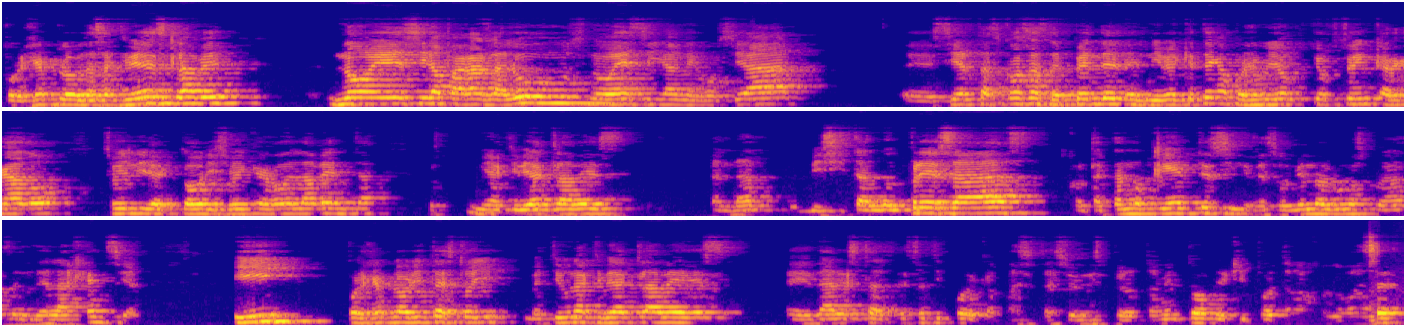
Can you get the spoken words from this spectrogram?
por ejemplo, las actividades clave no es ir a pagar la luz, no es ir a negociar, eh, ciertas cosas depende del nivel que tenga. Por ejemplo, yo, estoy encargado, soy el director y soy encargado de la venta, pues mi actividad clave es andar visitando empresas, contactando clientes y resolviendo algunos problemas de, la agencia. Y, por ejemplo, ahorita estoy metido una actividad clave es eh, dar esta, este tipo de capacitaciones, pero también todo mi equipo de trabajo lo va a hacer.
